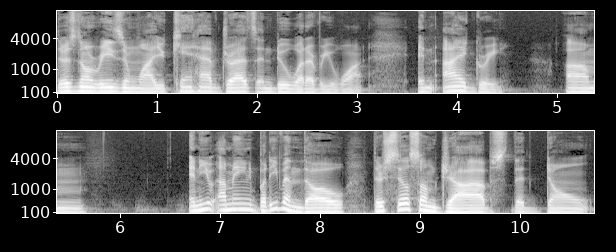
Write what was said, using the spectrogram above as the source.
There's no reason why you can't have dreads and do whatever you want and i agree. Um and you i mean but even though there's still some jobs that don't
